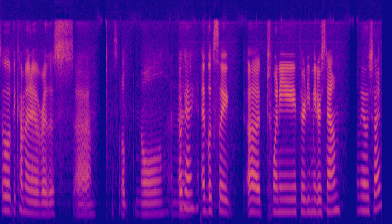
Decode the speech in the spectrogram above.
So we'll be coming over this, uh, this little knoll and then Okay, it looks like uh, 20, 30 meters down on the other side.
